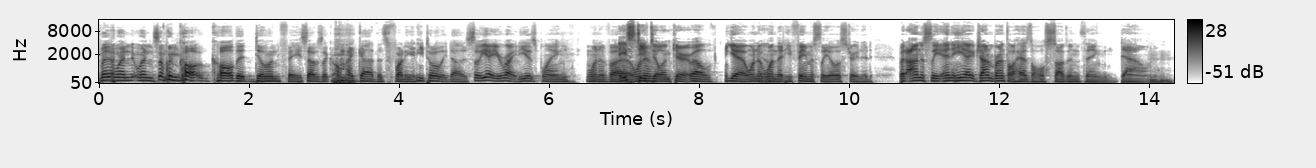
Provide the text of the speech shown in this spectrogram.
but when when someone called called it Dillon face, I was like, oh my god, that's funny, and he totally does. So yeah, you're right. He is playing one of uh, a one steve of- dillon character well Yeah, one of one that he famously illustrated. But honestly, and he Jon Bernthal has the whole Southern thing down.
